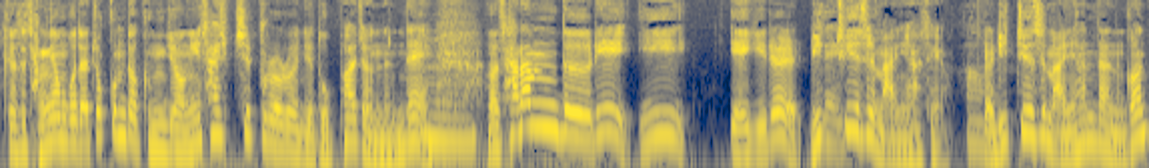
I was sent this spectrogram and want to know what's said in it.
그래서 작년보다 조금 더 긍정이 47%로 이제 높아졌는데 음. 어, 사람들이 이 얘기를 네. 리트윗을 네. 많이 하세요. 그러니까 아. 리트윗을 많이 한다는 건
